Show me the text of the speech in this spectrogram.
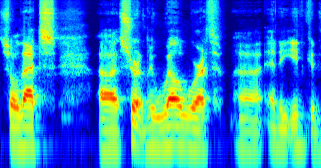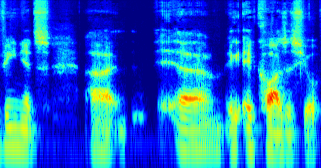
So that's uh, certainly well worth uh, any inconvenience uh, um, it, it, causes you.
